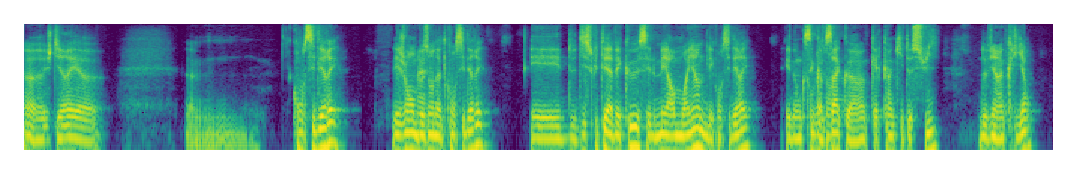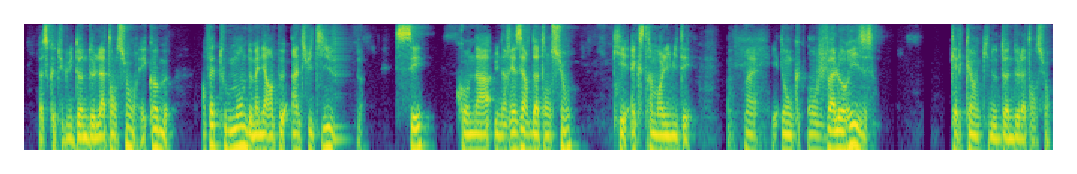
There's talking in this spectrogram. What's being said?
euh, je dirais, considérés. Les gens ont besoin d'être considérés. Et de discuter avec eux, c'est le meilleur moyen de les considérer. Et donc, c'est comme ça que quelqu'un qui te suit devient un client parce que tu lui donnes de l'attention. Et comme, en fait, tout le monde, de manière un peu intuitive, sait qu'on a une réserve d'attention qui est extrêmement limitée. Et donc, on valorise quelqu'un qui nous donne de l'attention.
